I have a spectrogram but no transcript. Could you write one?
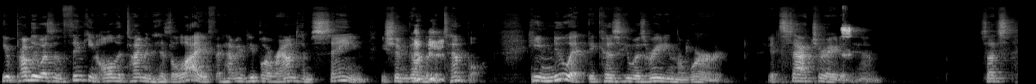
He probably wasn't thinking all the time in his life and having people around him saying you shouldn't go into the temple. He knew it because he was reading the word. It saturated him. So that's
